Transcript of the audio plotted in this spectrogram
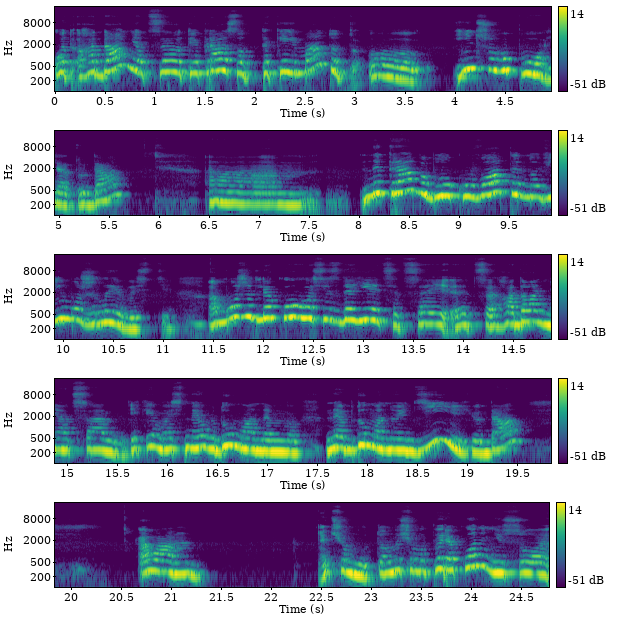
от гадання це от якраз от такий метод о, іншого погляду. Да? А, не треба блокувати нові можливості. А може для когось і здається це, е, це гадання це якимось необдуманим, необдуманою дією. Да? А, чому? Тому що ми переконані, що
